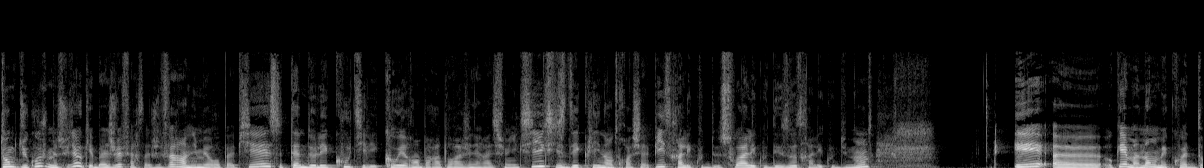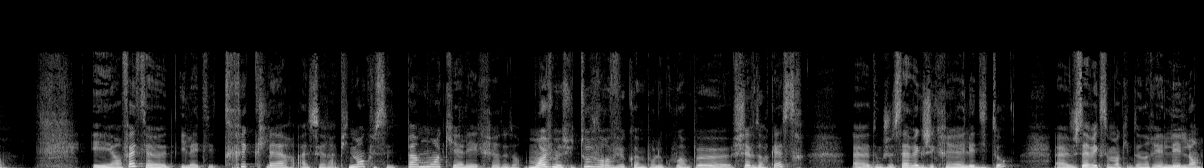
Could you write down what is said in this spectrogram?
Donc du coup, je me suis dit, ok, bah, je vais faire ça. Je vais faire un numéro papier. Ce thème de l'écoute, il est cohérent par rapport à Génération XX. Il se décline en trois chapitres, à l'écoute de soi, à l'écoute des autres, à l'écoute du monde. Et euh, ok, maintenant on met quoi dedans? Et en fait, euh, il a été très clair assez rapidement que c'est pas moi qui allais écrire dedans. Moi, je me suis toujours vue comme pour le coup un peu euh, chef d'orchestre. Euh, donc je savais que j'écrirais l'édito. Euh, je savais que c'est moi qui donnerais l'élan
